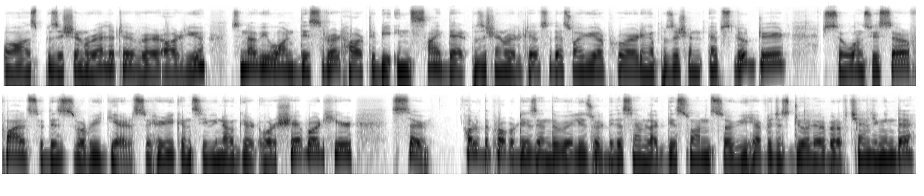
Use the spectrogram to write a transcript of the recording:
was position relative where are you? So now we want this red heart to be inside that position relative. So that's why we are providing a position absolute to it so once we save file so this is what we get. So here you can see we now get our shape right here. So all of the properties and the values will be the same like this one. So we have to just do a little bit of changing in there.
